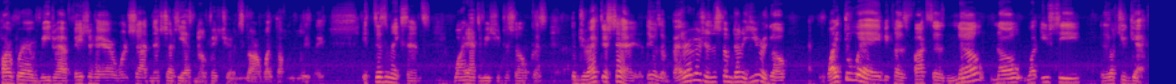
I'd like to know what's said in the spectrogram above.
part where Reed will have facial hair, one shot, next shot he has no facial hair, it's gone wiped off completely. It doesn't make sense why they have to reshoot this film, because the director said there was a better version of this film done a year ago, wiped away because Fox says, no, no, what you see is what you get.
